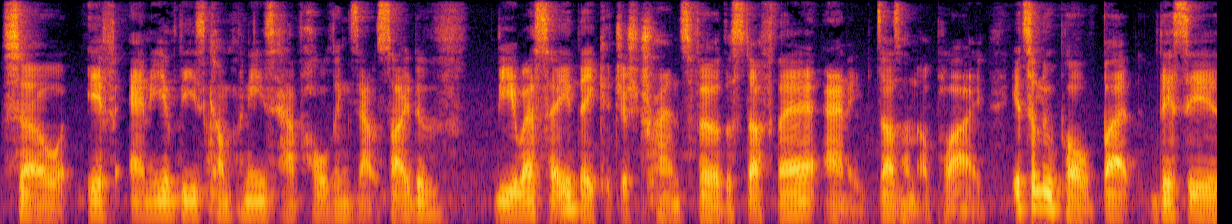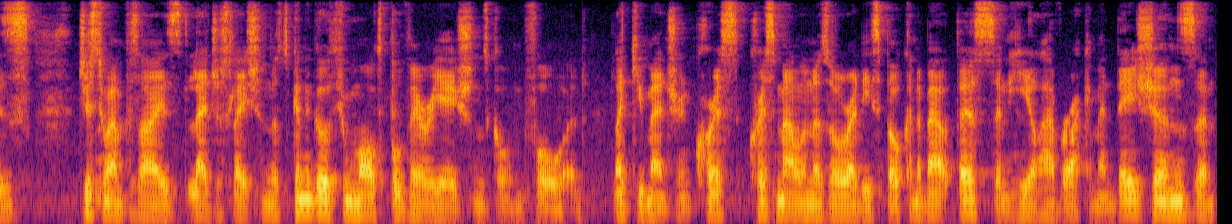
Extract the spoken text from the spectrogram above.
So if any of these companies have holdings outside of the USA, they could just transfer the stuff there and it doesn't apply. It's a loophole, but this is just to emphasize legislation that's going to go through multiple variations going forward. Like you mentioned, Chris Chris Mellon has already spoken about this, and he'll have recommendations, and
